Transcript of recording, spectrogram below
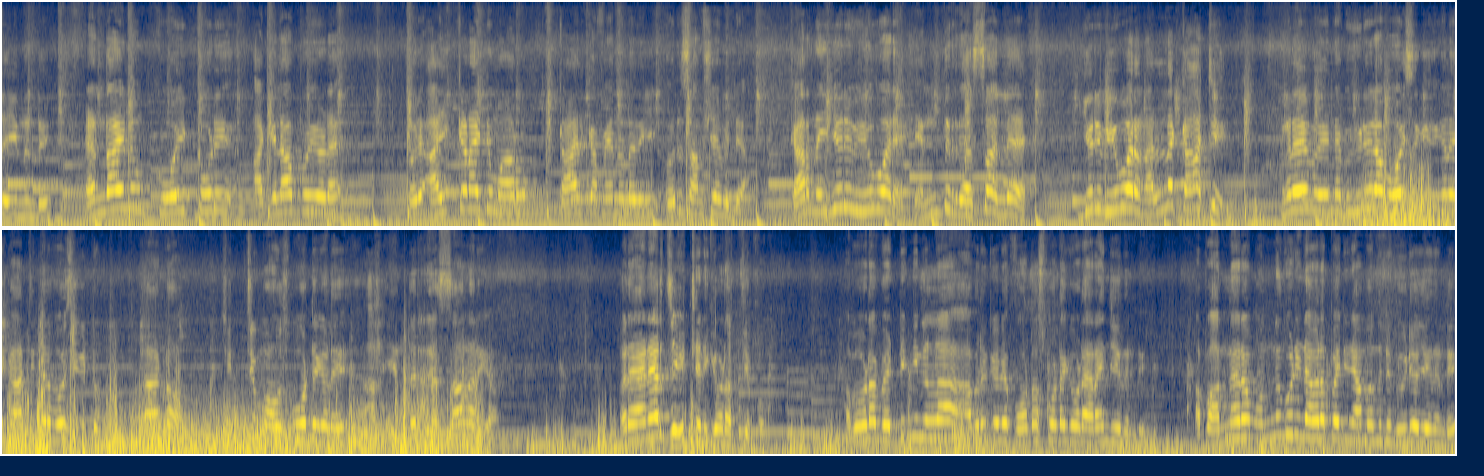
ചെയ്യുന്നുണ്ട്. എന്തായാലും കോഴിക്കോട് അഖിലാപ്പുഴയുടെ ഒരു ഐക്കണായിട്ട് മാറും കായൽ കഫേ എന്നുള്ളതിൽ ഒരു സംശയമില്ല. കാരണം ഈ ഒരു വ്യൂ പോരെ എന്ത് രസമല്ലേ? ഈ ഒരു വ്യൂ പോരെ നല്ല കാറ്റ്. നിങ്ങൾ പിന്നെ വീഡിയോയിലെ വോയിസ് നിങ്ങൾ കാറ്റിന്റെ വോയിസ് കിട്ടും. കണ്ടോ? ചുറ്റും ഹൗസ് ബോട്ടുകൾ എന്തൊരു രസമാണെന്നറിയാം ഒരു എനർജി കിട്ടി എനിക്ക് ഇവിടെ എത്തിയപ്പോൾ അപ്പോൾ ഇവിടെ വെഡിങ്ങിനുള്ള അവർക്ക് ഒരു ഫോട്ടോ സ്പോട്ടൊക്കെ ഇവിടെ അറേഞ്ച് ചെയ്യുന്നുണ്ട്. അപ്പോൾ അന്നേരം ഒന്നും കൂടി ഡെവലപ്പ് ആയിട്ട് ഞാൻ വന്നിട്ട് വീഡിയോ ചെയ്യുന്നുണ്ട്.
